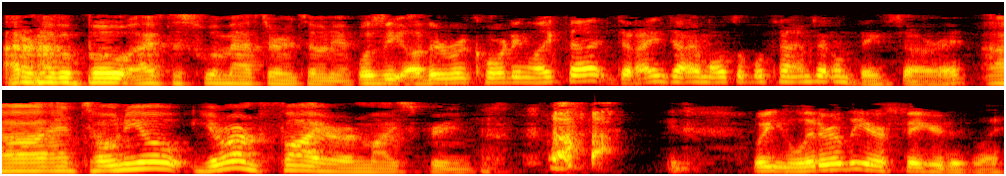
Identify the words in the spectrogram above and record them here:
I don't have a boat. I have to swim after Antonio. Was the other recording like that? Did I die multiple times? I don't think so, right? Uh, Antonio, you're on fire on my screen. Wait, literally or figuratively?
